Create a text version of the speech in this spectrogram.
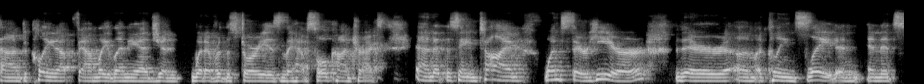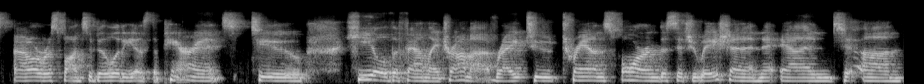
um, to clean up family lineage and whatever the story is and they have soul contracts. And at the same time once they're here they're um, a clean slate and and it's our responsibility as the parents to heal the family trauma right? To transform the situation and um,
